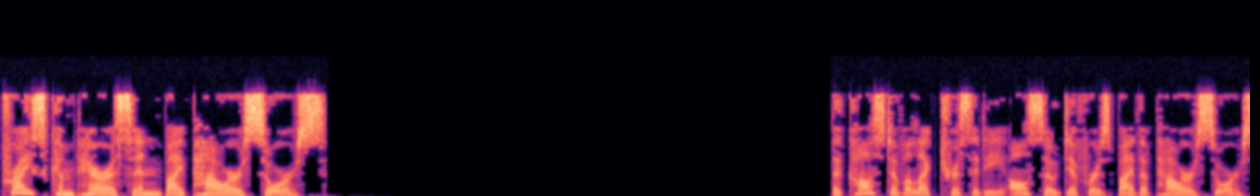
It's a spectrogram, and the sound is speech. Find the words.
Price comparison by power source The cost of electricity also differs by the power source.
